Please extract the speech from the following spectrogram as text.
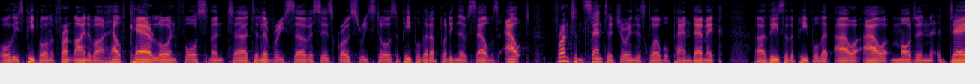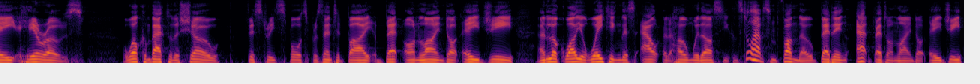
All these people on the front line of our healthcare, law enforcement, uh, delivery services, grocery stores, the people that are putting themselves out front and center during this global pandemic. Uh, these are the people that are our modern day heroes. Welcome back to the show. Fifth Street Sports presented by betonline.ag. And look, while you're waiting this out at home with us, you can still have some fun though, betting at betonline.ag.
